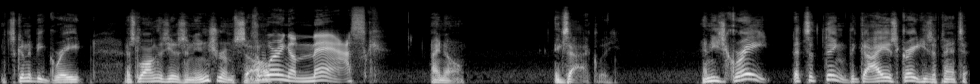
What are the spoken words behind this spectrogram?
It's going to be great as long as he doesn't injure himself. He's wearing a mask. I know. Exactly. And he's great. That's the thing. The guy is great. He's a fantastic.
